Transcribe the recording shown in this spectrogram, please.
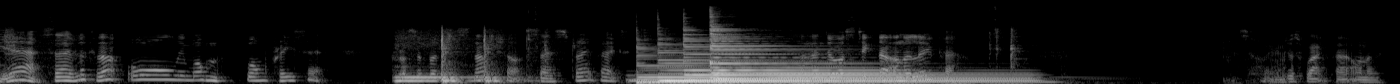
Yeah, so look at that, all in one one preset. Across a button snapshot, so straight back And then do I stick that on a looper? So I'll just whack that on a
